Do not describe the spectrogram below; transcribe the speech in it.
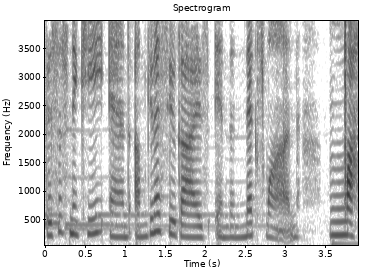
This is Nikki, and I'm gonna see you guys in the next one. Mwah!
